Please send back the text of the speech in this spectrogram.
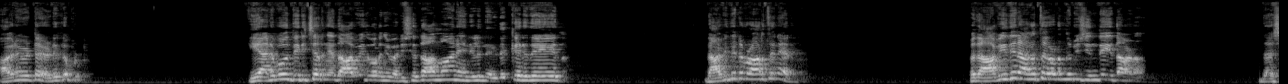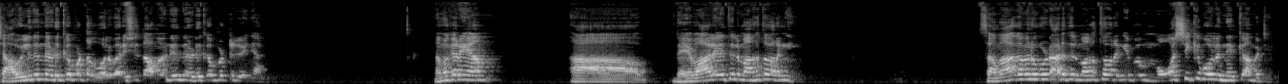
അവനെ വിട്ട് എടുക്കപ്പെട്ടു. ഈ അനുഭവം തിരിച്ചറിഞ്ഞ ദാവീദ് പറഞ്ഞു പരിശുദ്ധാത്മാവൻ എന്നിൽ നിന്ന് എടുക്കരുതേ എന്ന്. ദാവീദിന്റെ പ്രാർത്ഥനയായിരുന്നു. അപ്പൊ ദാവീദിനകത്ത് കടന്നൊരു ചിന്ത ഇതാണ്. ഷൗലിൽ നിന്ന് എടുക്കപ്പെട്ട പോലെ പരിശുദ്ധാത്മാവിൽ നിന്ന് എടുക്കപ്പെട്ടു കഴിഞ്ഞാൽ നമുക്കറിയാം ആ ദേവാലയത്തിൽ മഹത്വം ഇറങ്ങി. സമാഗമന കൂടാരത്തിൽ മഹത്വം ഇറങ്ങിയപ്പോൾ മോശയ്ക്ക് പോലും നിൽക്കാൻ പറ്റില്ല.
